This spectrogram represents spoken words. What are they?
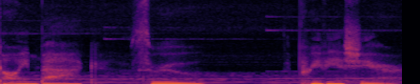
going back through the previous year.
